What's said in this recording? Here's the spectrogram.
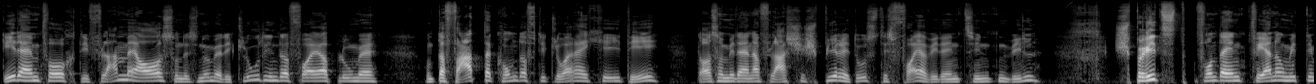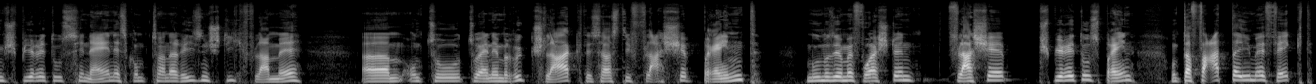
geht einfach die Flamme aus und es ist nur mehr die Glut in der Feuerblume und der Vater kommt auf die glorreiche Idee, dass er mit einer Flasche Spiritus das Feuer wieder entzünden will, spritzt von der Entfernung mit dem Spiritus hinein, es kommt zu einer riesen Stichflamme ähm, und zu, zu einem Rückschlag, das heißt die Flasche brennt, muss man sich einmal vorstellen, Flasche Spiritus brennt. Und der Vater im Effekt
